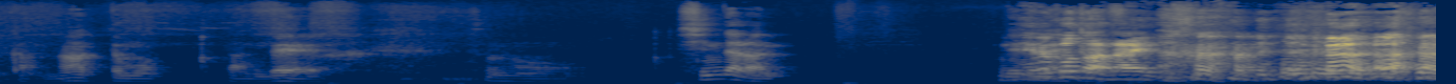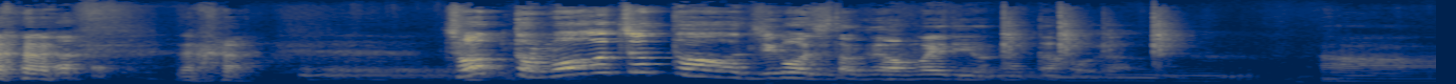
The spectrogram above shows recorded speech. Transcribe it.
いかんなって思ったんでその死んだら寝寝ることはないです。だから。ちょっともうちょっと自業自得が思えるようになった方が。あ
